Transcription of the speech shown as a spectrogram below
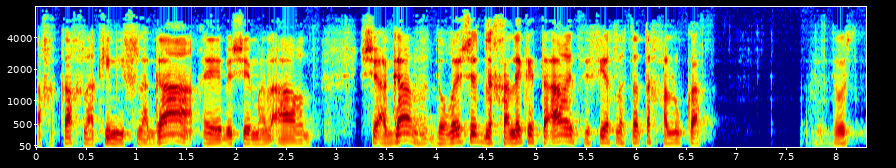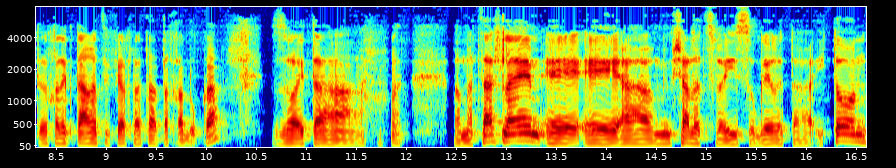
אחר כך להקים מפלגה אה, בשם אל-ארד, שאגב, דורשת לחלק את הארץ לפי החלטת החלוקה. דורשת לחלק את הארץ לפי החלטת החלוקה. זו הייתה המצע שלהם. אה, אה, הממשל הצבאי סוגר את העיתון,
